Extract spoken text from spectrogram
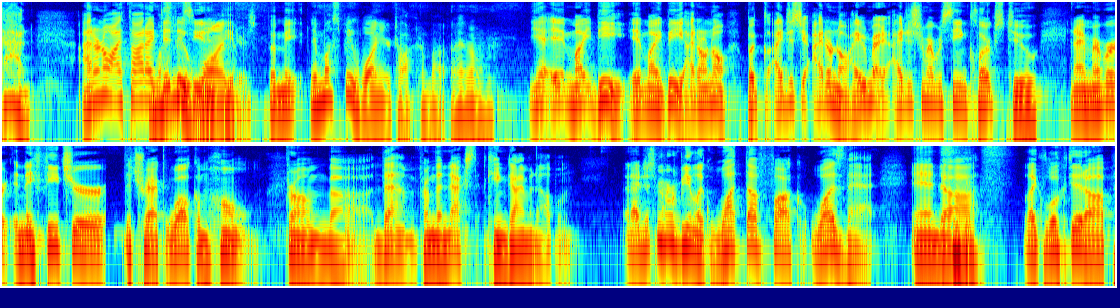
God, I don't know. I thought I didn't see it in theaters, but It must be one you're talking about. I don't. Yeah, it might be. It might be. I don't know. But I just I don't know. I remember I just remember seeing Clerks 2 and I remember and they feature the track Welcome Home from uh, them from the next King Diamond album. And I just remember being like what the fuck was that? And uh like looked it up,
